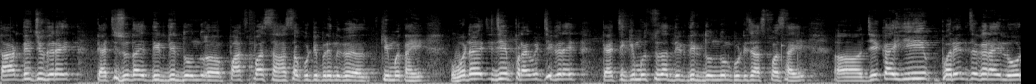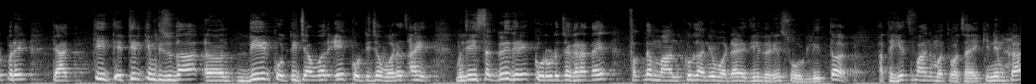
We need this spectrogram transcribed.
ताडदेवची घरं आहेत त्याचीसुद्धा दीड दीड दोन पाच पाच सहा सहा कोटीपर्यंत किंमत आहे. वडाळ्याची जे प्रायव्हेटची घरं आहेत त्याची किंमतसुद्धा दीड दीड दोन दोन कोटीच्या आसपास आहे. जे काही पर्यंतचं घर आहे लोअरपर्यंत त्या ती तेथील किमतीसुद्धा दीड कोटीच्या वर एक कोटीच्या वरच आहेत. म्हणजे ही सगळी घरे करोडोच्या घरात आहेत. फक्त मानखुर्द आणि वडाळ येथील घरे सोडली तर. आता हेच पाहणं महत्त्वाचं आहे की नेमका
